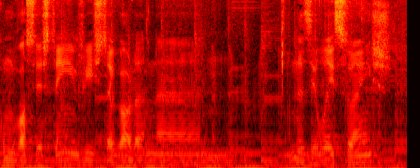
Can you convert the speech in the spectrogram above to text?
Como vocês têm visto agora na, nas eleições, eh,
